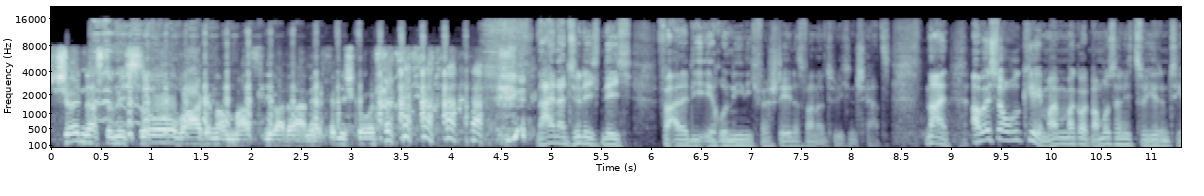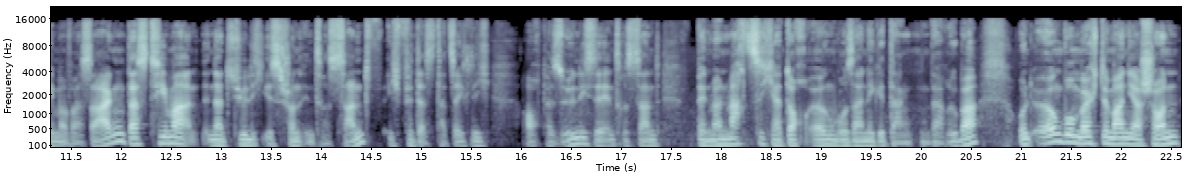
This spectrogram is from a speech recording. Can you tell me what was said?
Schön, dass du mich so wahrgenommen hast, lieber Daniel. Finde ich gut. Nein, natürlich nicht. Für alle, die Ironie nicht verstehen, das war natürlich ein Scherz. Nein, aber ist ja auch okay. Mein, mein Gott, man muss ja nicht zu jedem Thema was sagen. Das Thema natürlich ist schon interessant. Ich finde das tatsächlich auch persönlich sehr interessant, denn man macht sich ja doch irgendwo seine Gedanken darüber. Und irgendwo möchte man ja schon,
